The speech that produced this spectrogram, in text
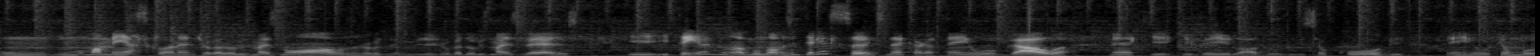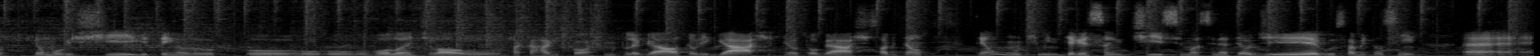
um, uma mescla né, de jogadores mais novos, jogadores mais velhos. E, e tem alguns nomes interessantes, né, cara? Tem o Ogawa, né, que, que veio lá do, do Liceu Kobe, tem o, tem o, tem o Morishige, tem o, o, o, o, volante lá, o Takahagi, que eu acho muito legal, tem o Higashi, tem o Togashi, sabe? Então, tem um time interessantíssimo, assim, né? Tem o Diego, sabe? Então, assim, é,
